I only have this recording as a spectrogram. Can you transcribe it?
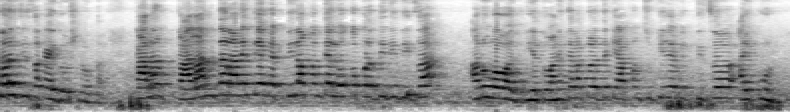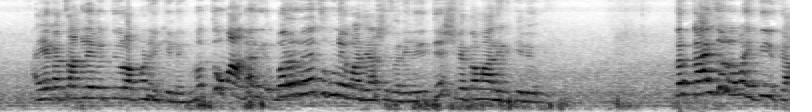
खरंच तिचा काही दोष नव्हता. काला कालांतराने त्या व्यक्तीला पण त्या लोकप्रतिनिधीचा अनुभव येतो आणि त्याला कळतं की आपण चुकीच्या व्यक्तीचं ऐकून एका चांगल्या व्यक्तीवर आपण हे केले मग तो माघार बरेच गुन्हे माझे असे झालेले आहेत, जे श्वेता महालेने केले होते. तर काय झालं माहितीये का?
